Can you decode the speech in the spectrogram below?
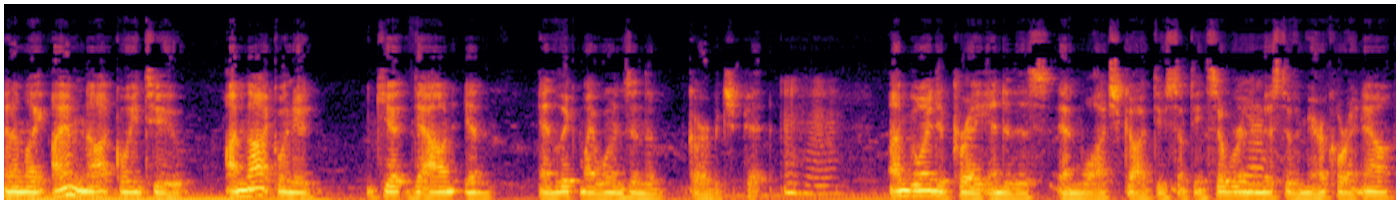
and I'm like, I am not going to, I'm not going to get down and and lick my wounds in the garbage pit. I'm going to pray into this and watch God do something. So we're in the midst of a miracle right now.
